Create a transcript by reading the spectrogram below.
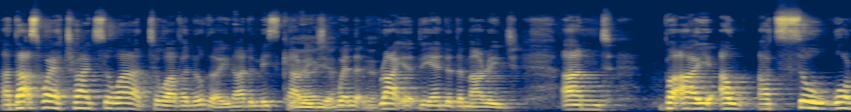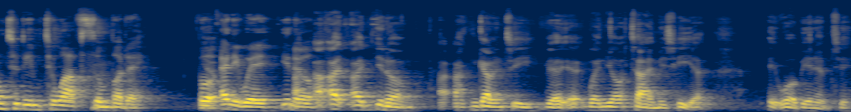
And that's why I tried so hard to have another. You know, I had a miscarriage yeah, when the, yeah. right at the end of the marriage. And but I, I I'd so wanted him to have somebody. Mm. But Yeah. anyway, you know. I, I, I you know, I, I can guarantee uh, when your time is here, it won't be an empty.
